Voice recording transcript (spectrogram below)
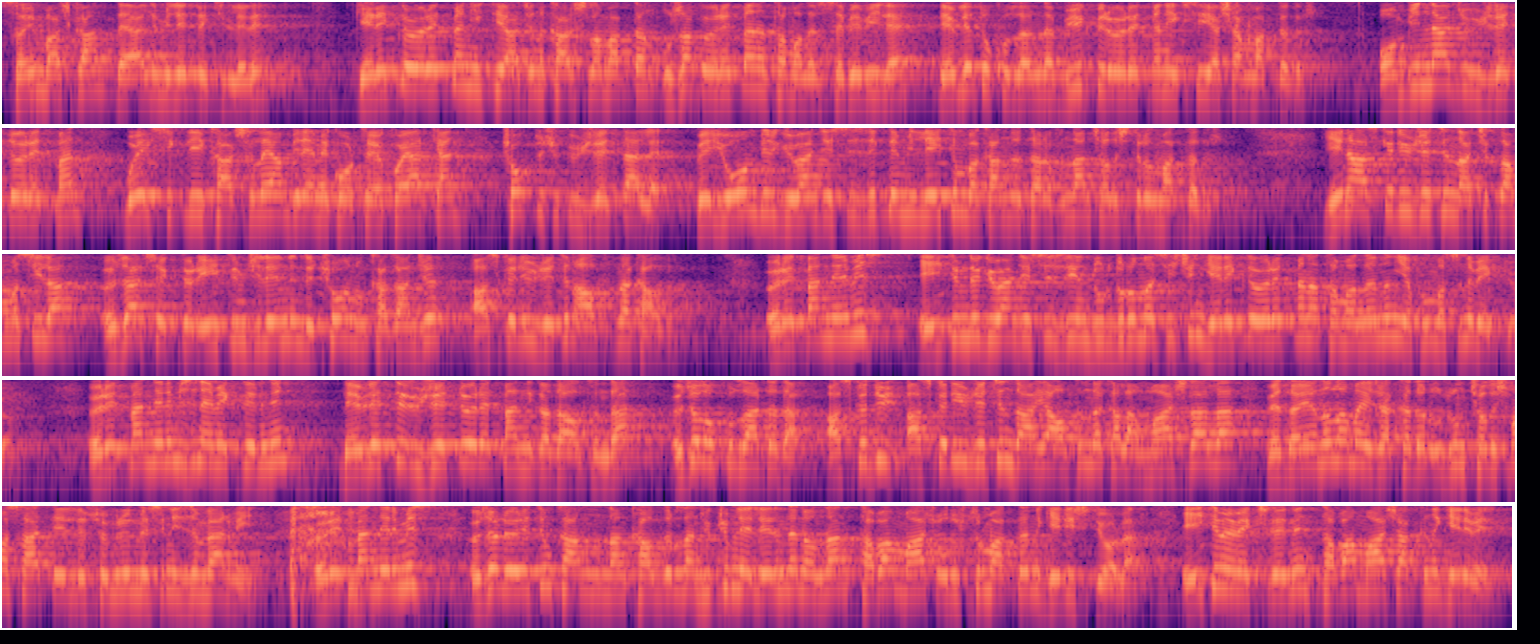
Sayın Başkan, değerli milletvekilleri, gerekli öğretmen ihtiyacını karşılamaktan uzak öğretmen atamaları sebebiyle devlet okullarında büyük bir öğretmen eksiği yaşanmaktadır. On binlerce ücretli öğretmen bu eksikliği karşılayan bir emek ortaya koyarken çok düşük ücretlerle ve yoğun bir güvencesizlikle Milli Eğitim Bakanlığı tarafından çalıştırılmaktadır. Yeni asgari ücretin açıklanmasıyla özel sektör eğitimcilerinin de çoğunun kazancı asgari ücretin altında kaldı. Öğretmenlerimiz eğitimde güvencesizliğin durdurulması için gerekli öğretmen atamalarının yapılmasını bekliyor. Öğretmenlerimizin emeklerinin devlette ücretli öğretmenlik adı altında, özel okullarda da asgari, asgari ücretin dahi altında kalan maaşlarla ve dayanılamayacak kadar uzun çalışma saatleriyle sömürülmesine izin vermeyin. Öğretmenlerimiz özel öğretim kanunundan kaldırılan hükümle ellerinden alınan taban maaş oluşturma haklarını geri istiyorlar. Eğitim emekçilerinin taban maaş hakkını geri verin.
